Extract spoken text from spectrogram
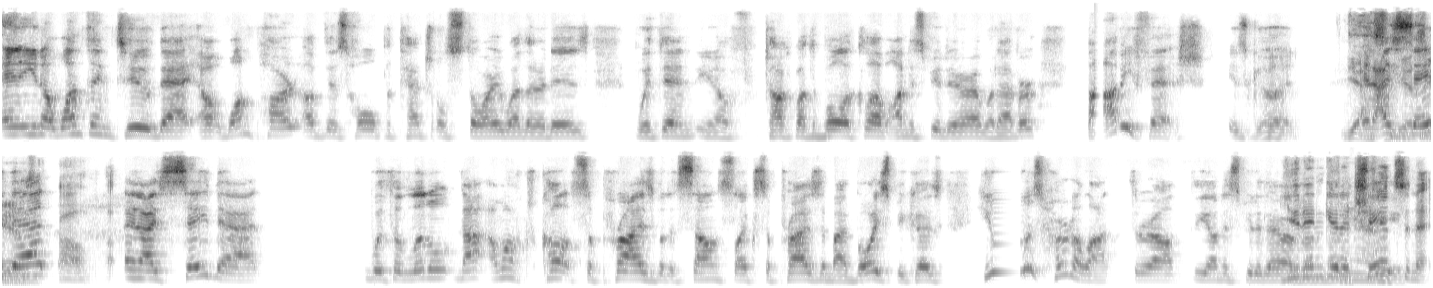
And you know, one thing too that uh, one part of this whole potential story, whether it is within, you know, talk about the Bullet Club, Undisputed Era, whatever, Bobby Fish is good. Yes, and I yes, say that, Oh, and I say that with a little not I want to call it surprise, but it sounds like surprise in my voice because he was hurt a lot throughout the undisputed era. You didn't of get a NXT. chance in it.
